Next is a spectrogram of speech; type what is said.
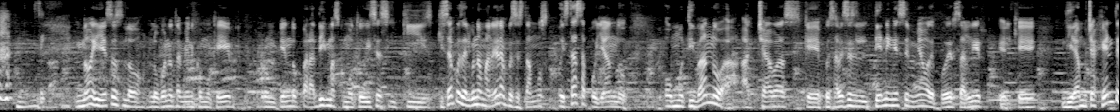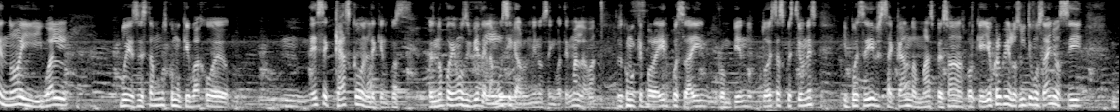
sí. No, y eso es lo, lo, bueno también, como que ir rompiendo paradigmas, como tú dices, y quizá pues de alguna manera pues estamos, estás apoyando o motivando a, a chavas que pues a veces tienen ese miedo de poder salir, el que dirá mucha gente, ¿no? Y igual pues estamos como que bajo eh, mm, ese casco en el de que pues, pues no podemos vivir de la música, al menos en Guatemala, ¿va? Entonces como que por ahí pues ahí rompiendo todas estas cuestiones y pues ir sacando a más personas, porque yo creo que en los últimos años sí,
